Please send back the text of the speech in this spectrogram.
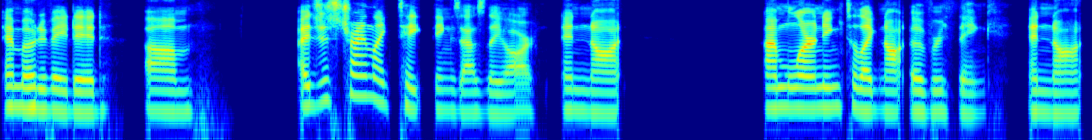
and motivated? Um I just try and like take things as they are and not I'm learning to like not overthink and not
